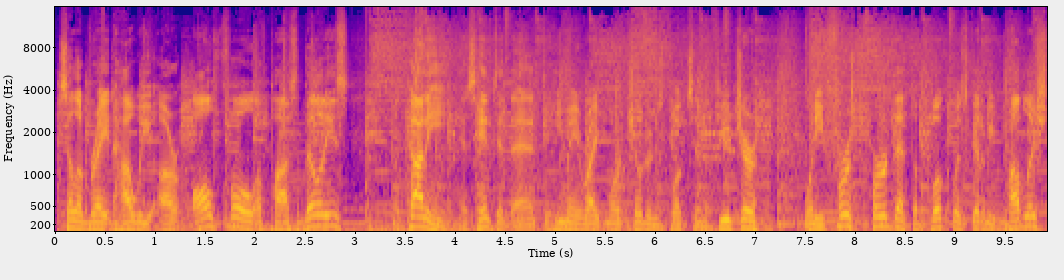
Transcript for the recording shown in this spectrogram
celebrate how we are all full of possibilities. McConaughey has hinted that he may write more children's books in the future. When he first heard that the book was going to be published,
